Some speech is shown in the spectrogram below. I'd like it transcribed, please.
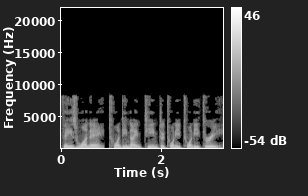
Phase 1A 2019 to 2023.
